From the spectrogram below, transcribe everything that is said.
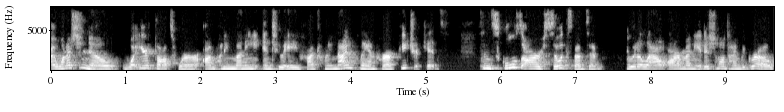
I wanted to know what your thoughts were on putting money into a 529 plan for our future kids. Since schools are so expensive, it would allow our money additional time to grow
